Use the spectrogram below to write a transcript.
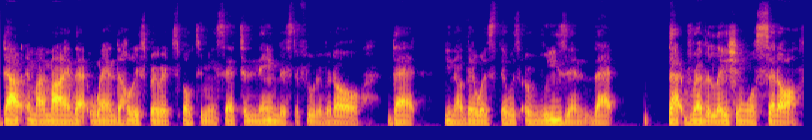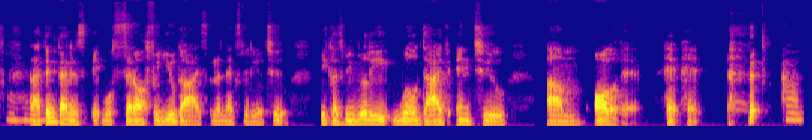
doubt in my mind that when the holy spirit spoke to me and said to name this the fruit of it all that you know there was there was a reason that that revelation will set off and I Mhm. think that is it will set off for you guys in the next video too, because we really will dive into um, all of it. Hint, hint. Um,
